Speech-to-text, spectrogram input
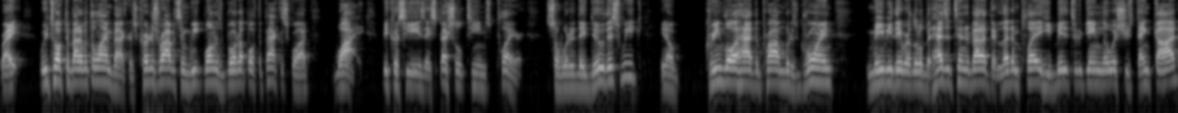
right? We talked about it with the linebackers. Curtis Robinson, week one, was brought up off the practice squad. Why? Because he is a special teams player. So what did they do this week? You know, Greenlaw had the problem with his groin. Maybe they were a little bit hesitant about it. They let him play. He made it through the game, no issues, thank God.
